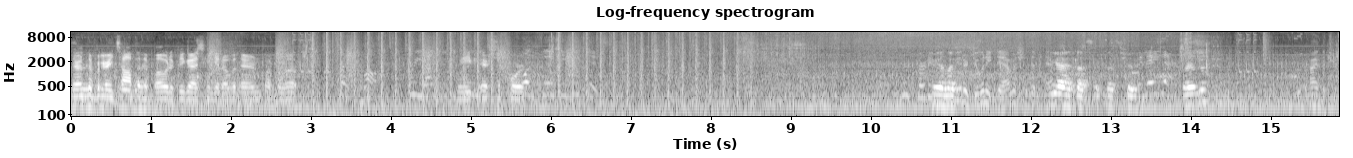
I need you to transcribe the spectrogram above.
They're at the very top of the boat if you guys can get over there and fuck them up. Threat marked. 300 We need air support. 130 meters. Does your 30 Yeah, millimeter let's- do any damage to the tank? Yeah, it does. It does shooting. Relay that. Where is it? Behind the tree.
